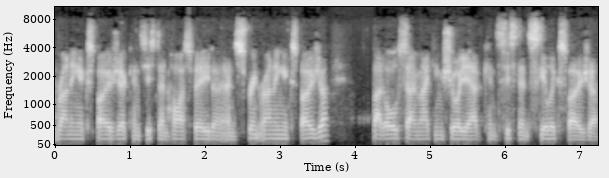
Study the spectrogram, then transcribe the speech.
running exposure, consistent high speed and sprint running exposure, but also making sure you have consistent skill exposure.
